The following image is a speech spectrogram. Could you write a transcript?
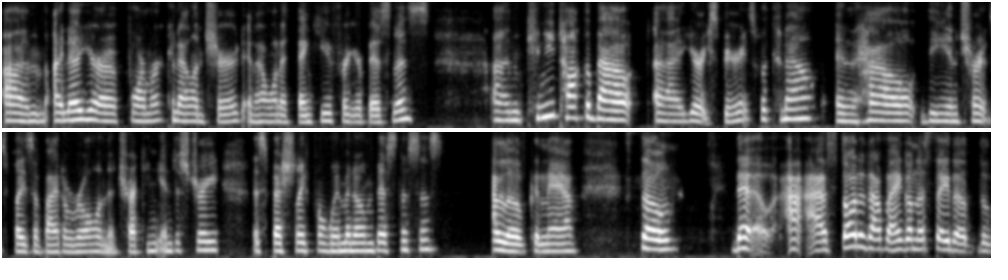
Um, I know you're a former Canal insured, and I want to thank you for your business. Um, can you talk about uh, your experience with Canal and how the insurance plays a vital role in the trucking industry, especially for women-owned businesses? I love Canal. So that I, I, started off. I ain't gonna say the, the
